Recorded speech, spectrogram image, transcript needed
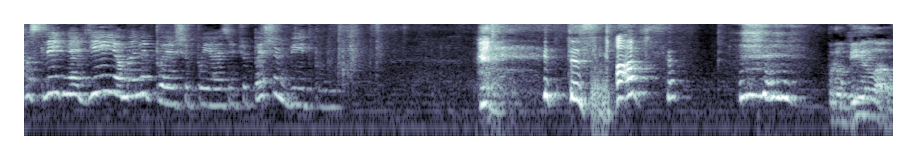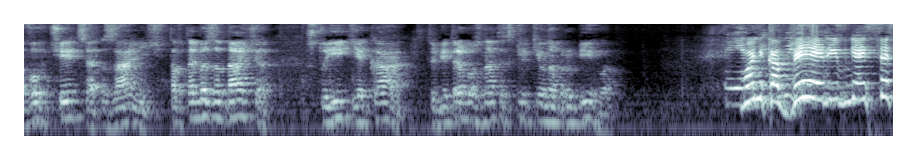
послідня дія, ми не пишемо пояснюючи, пишемо відповідь. Ти стався. Пробігла вовчиця за ніч. Та в тебе задача стоїть яка? Тобі треба знати, скільки вона пробігла. Та я Монька, відповідь- вирівняйся,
